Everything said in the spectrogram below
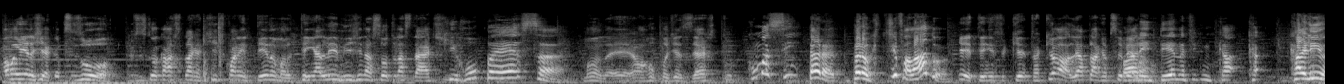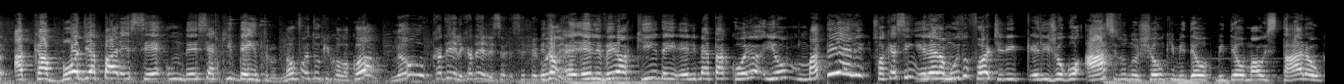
Calma aí, LG, que eu preciso, eu preciso colocar umas placas aqui de quarentena, mano. Tem alienígena solto na cidade. Que roupa é essa? Mano, é uma roupa de exército. Como assim? Pera, pera, o que tu tinha falado? Que tem esse aqui, tá aqui, ó. Lê a placa pra você ver. Quarentena, fica em casa. Carlinho, acabou de aparecer um desse aqui dentro. Não foi tu que colocou? Não, cadê ele? Cadê ele? Você pegou então, ele? ele veio aqui, ele me atacou e eu, e eu, matei ele. Só que assim, ele era muito forte. Ele, ele jogou ácido no chão que me deu, me deu mal-estar. Eu,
